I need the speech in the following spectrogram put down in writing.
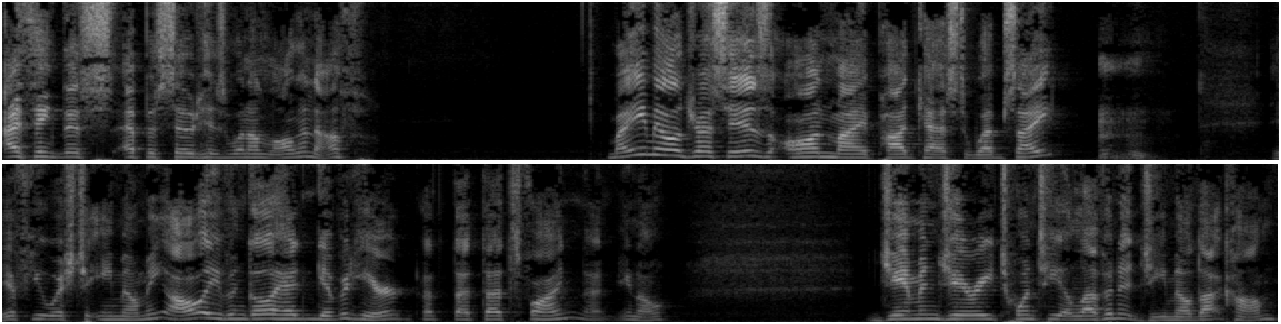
I think this episode has went on long enough. My email address is on my podcast website. if you wish to email me, I'll even go ahead and give it here. That, that that's fine. That, you know. Jamminjerry2011 at gmail.com.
